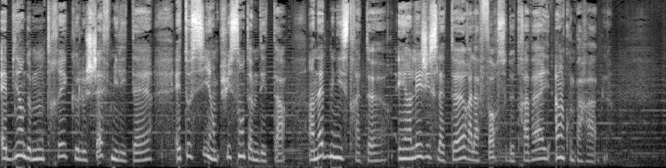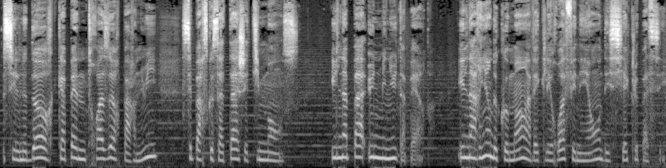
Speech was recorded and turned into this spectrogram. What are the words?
est bien de montrer que le chef militaire est aussi un puissant homme d'État, un administrateur et un législateur à la force de travail incomparable. S'il ne dort qu'à peine trois heures par nuit, c'est parce que sa tâche est immense. Il n'a pas une minute à perdre. Il n'a rien de commun avec les rois fainéants des siècles passés.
